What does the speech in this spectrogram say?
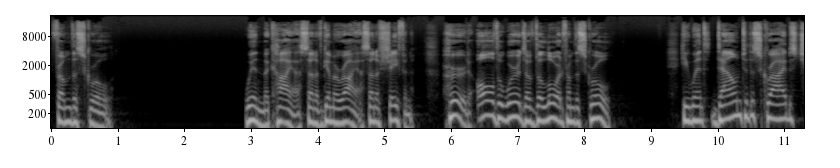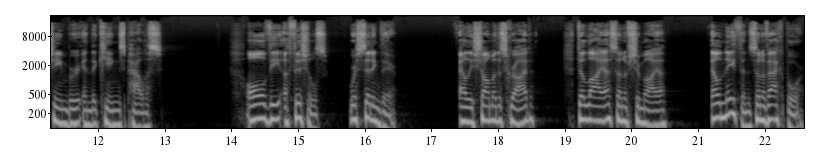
from the scroll. When Micaiah, son of Gemariah, son of Shaphan, heard all the words of the Lord from the scroll, he went down to the scribe's chamber in the king's palace. All the officials were sitting there Elishama the scribe, Delaiah, son of Shemaiah, Elnathan son of Achbor,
